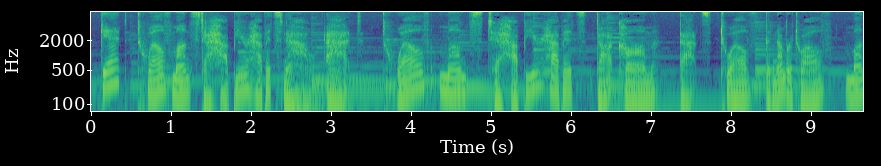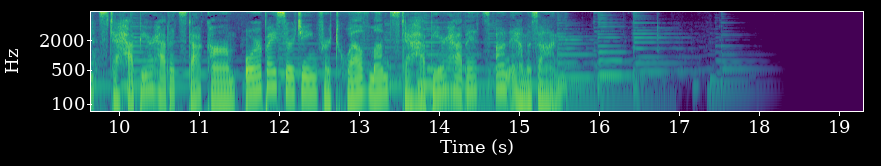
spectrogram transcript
Get 12 Months to Happier Habits now at 12monthstohappierhabits.com that's 12, the number 12, months to happierhabits.com or by searching for 12 months to happier habits on Amazon.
